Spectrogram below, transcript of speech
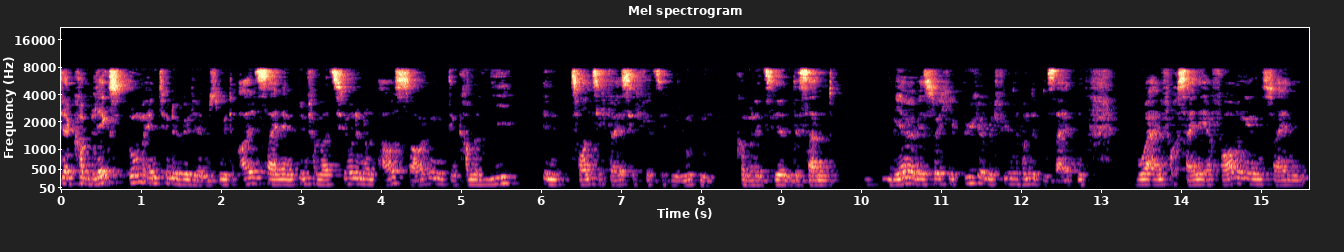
der Komplex um Anthony Williams mit all seinen Informationen und Aussagen, den kann man nie in 20, 30, 40 Minuten kommunizieren. Das sind mehrere solche Bücher mit vielen hunderten Seiten, wo er einfach seine Erfahrungen, sein,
